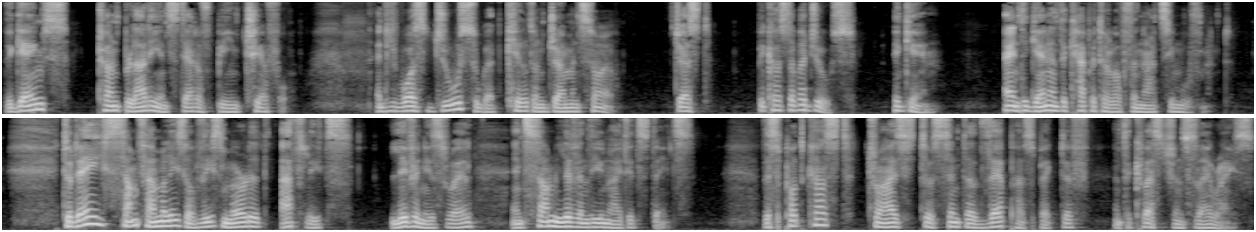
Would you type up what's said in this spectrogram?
The games turned bloody instead of being cheerful. And it was Jews who got killed on German soil. Just because they were Jews. Again. And again in the capital of the Nazi movement. Today, some families of these murdered athletes live in Israel and some live in the United States. This podcast tries to center their perspective and the questions they raise.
